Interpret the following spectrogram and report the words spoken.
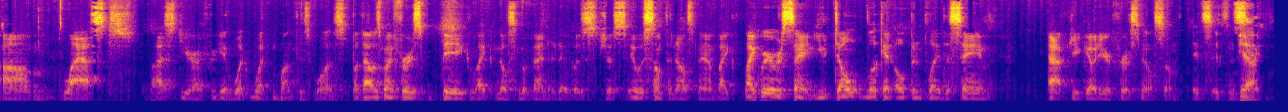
um, last last year. I forget what what month this was, but that was my first big like Milsim event, and it was just it was something else, man. Like like we were saying, you don't look at open play the same after you go to your first Milsim. It's it's insane. Yeah.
